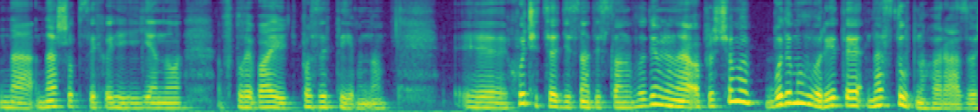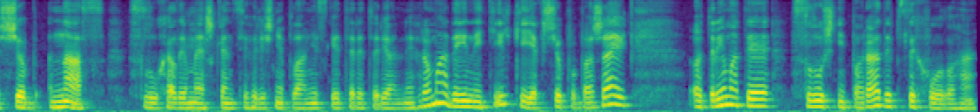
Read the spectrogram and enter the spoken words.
на нашу психогігієну впливають позитивно. Е, Хочеться дізнатися, Слава Володимирівна, а про що ми будемо говорити наступного разу, щоб нас слухали мешканці Горішньоплавнівської територіальної громади і не тільки, якщо побажають отримати слушні поради психолога.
